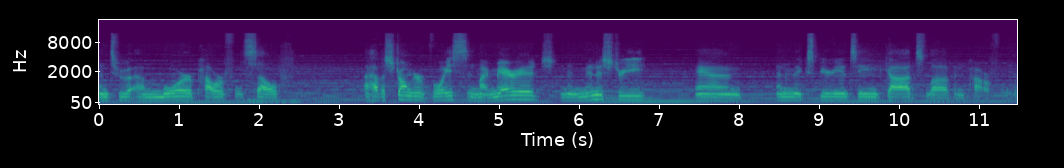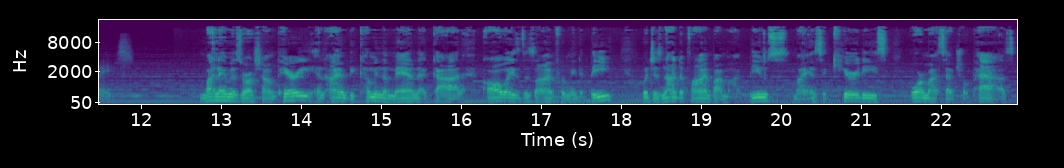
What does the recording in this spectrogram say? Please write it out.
into a more powerful self. I have a stronger voice in my marriage and in ministry, and, and I'm experiencing God's love in powerful ways. My name is Roshan Perry, and I am becoming the man that God always designed for me to be, which is not defined by my abuse, my insecurities, or my sexual past,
